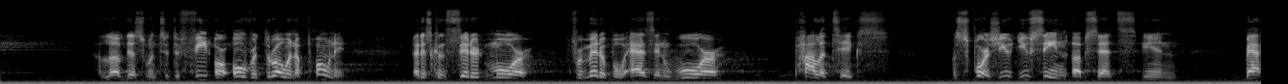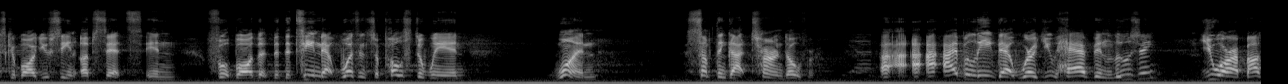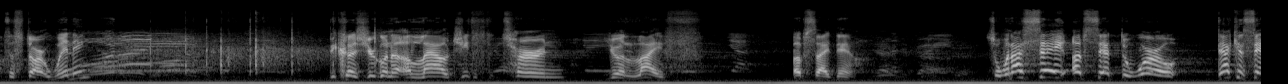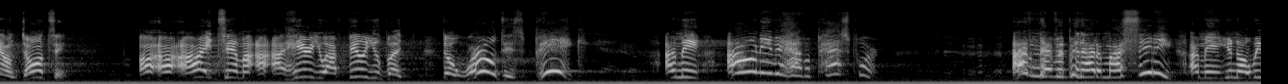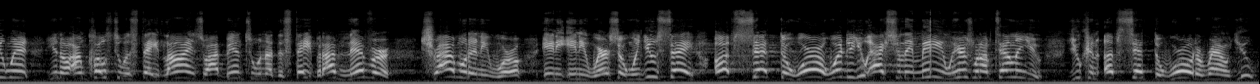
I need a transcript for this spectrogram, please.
I love this one to defeat or overthrow an opponent that is considered more formidable, as in war, politics, sports. You, you've seen upsets in basketball, you've seen upsets in football. The, the, the team that wasn't supposed to win won, something got turned over. I, I, I believe that where you have been losing, you are about to start winning because you're going to allow Jesus to turn your life upside down. So when I say upset the world, that can sound daunting. All, right, Tim, I, I hear you, I feel you, but the world is big. I mean, I don't even have a passport. I've never been out of my city. I mean, you know, we went, you know, I'm close to a state line, so I've been to another state, but I've never traveled anywhere, any, anywhere. So when you say upset the world, what do you actually mean? Well, here's what I'm telling you you can upset the world around you.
